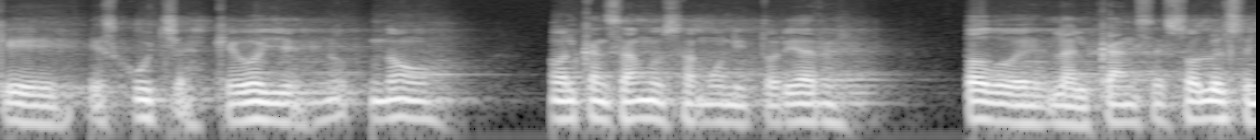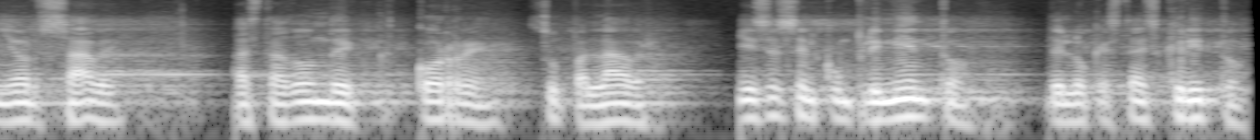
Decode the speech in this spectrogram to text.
que escucha, que oye. No, no, no alcanzamos a monitorear todo el alcance, solo el Señor sabe hasta dónde corre su palabra. Y ese es el cumplimiento de lo que está escrito,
